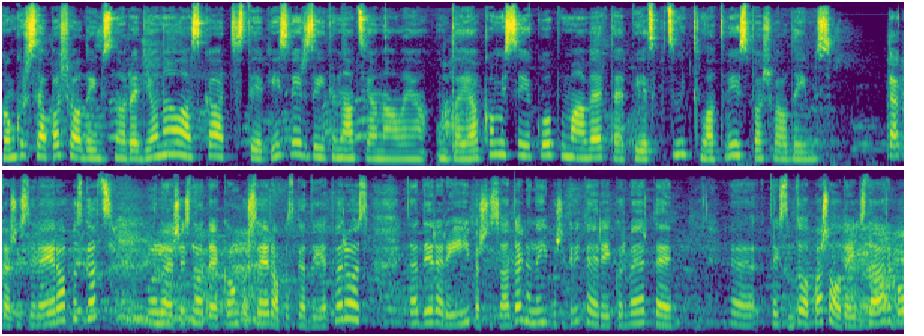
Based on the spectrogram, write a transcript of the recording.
Konkursā pašvaldības no reģionālās kārtas tiek izvirzīta nacionālajā, un tajā komisija kopumā vērtē 15 Latvijas pašvaldības. Tā kā šis ir Eiropas gads un šis notiek konkursa Eiropas gada ietveros, tad ir arī īpaša sadaļa un īpaša kritērija, kur vērtē Eh, teiksim, to pašvaldības darbu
